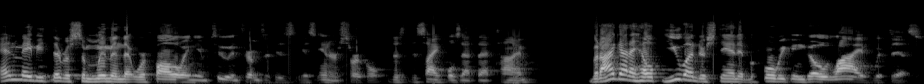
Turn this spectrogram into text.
and maybe there were some women that were following him too in terms of his, his inner circle, his disciples at that time. But I got to help you understand it before we can go live with this.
